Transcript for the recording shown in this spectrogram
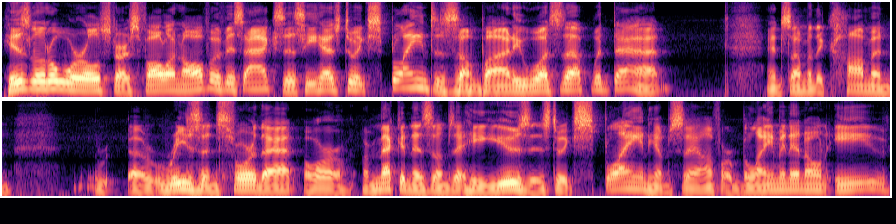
His little world starts falling off of its axis, He has to explain to somebody what's up with that. And some of the common uh, reasons for that or, or mechanisms that he uses to explain himself or blaming it on Eve,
